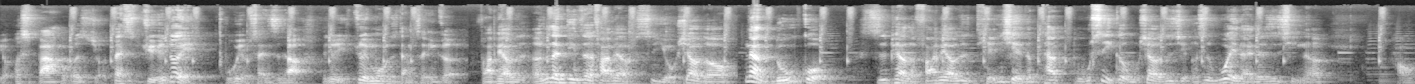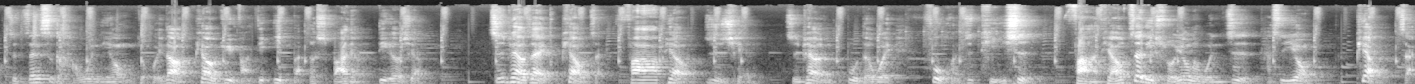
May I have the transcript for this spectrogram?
有二十八或二十九，但是绝对不会有三十号，那就以最末日当成一个发票日，而认定这个发票是有效的哦。那如果支票的发票日填写的它不是一个无效的日期，而是未来的日期呢？好，这真是个好问题哦。我们就回到票据法第一百二十八条第二项。支票在票载发票日前，支票人不得为付款之提示。法条这里所用的文字，它是用票载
